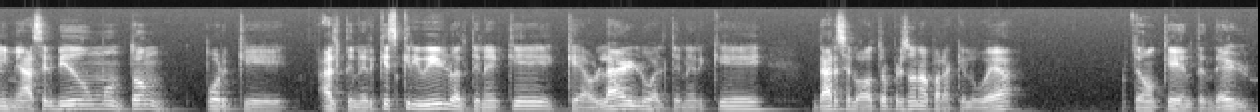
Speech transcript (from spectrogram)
y me ha servido un montón, porque al tener que escribirlo, al tener que, que hablarlo, al tener que dárselo a otra persona para que lo vea, tengo que entenderlo.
